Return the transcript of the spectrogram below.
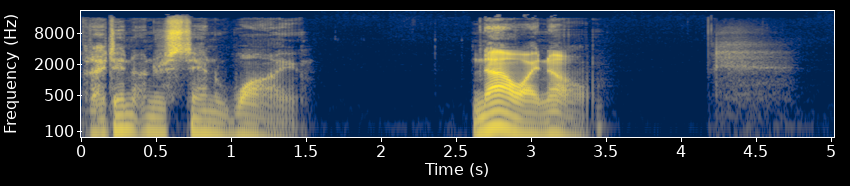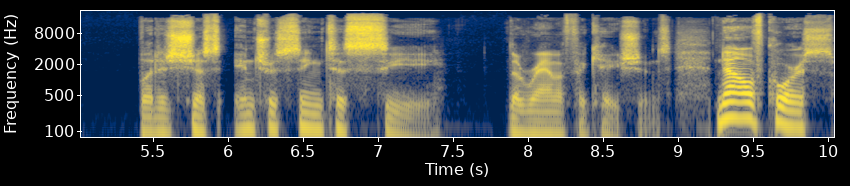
But I didn't understand why. Now I know. But it's just interesting to see the ramifications. Now, of course,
